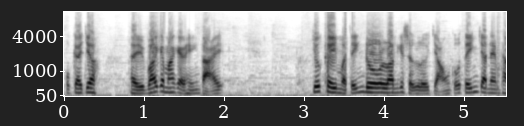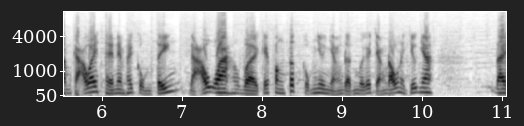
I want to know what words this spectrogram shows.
Ok chưa? Thì với cái mã kèo hiện tại trước khi mà tiến đưa lên cái sự lựa chọn của tiến cho anh em tham khảo ấy thì anh em hãy cùng tiến đảo qua về cái phân tích cũng như nhận định về cái trận đấu này trước nha. Đây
